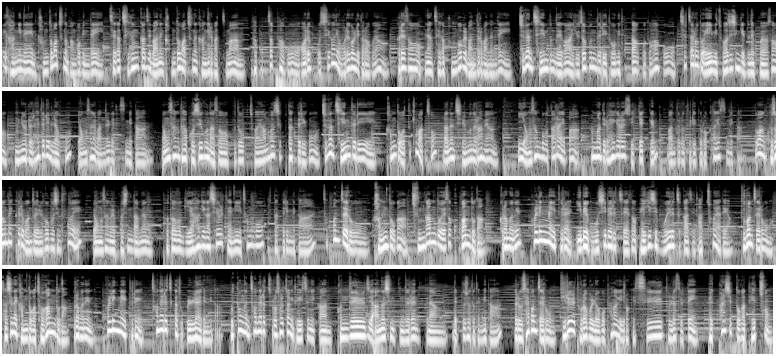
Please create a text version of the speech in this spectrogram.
이 강의는 감도 맞추는 방법인데 제가 지금까지 많은 감도 맞추는 강의를 봤지만 다 복잡하고 어렵고 시간이 오래 걸리더라고요. 그래서 그냥 제가 방법을 만들어 봤는데 주변 지인분들과 유저분들이 도움이 됐다고도 하고 실제로도 에임이 좋아지신 게 눈에 보여서 공유를 해드리려고 영상을 만들게 됐습니다. 영상 다 보시고 나서 구독, 좋아요 한 번씩 부탁드리고 주변 지인들이 감도 어떻게 맞춰? 라는 질문을 하면 이 영상 보고 따라해봐 한마디로 해결할 수 있게끔 만들어 드리도록 하겠습니다. 또한 고정 댓글을 먼저 읽어보신 후에 영상을 보신다면 더더욱 이해하기가 쉬울 테니 참고 부탁드립니다. 첫 번째로 감도가 중감도에서 고감도다. 그러면은 폴링 레이트를 250Hz에서 125Hz까지 낮춰야 돼요. 두 번째로 자신의 감도가 저감도다. 그러면은 폴링 레이트를 1000Hz까지 올려야 됩니다. 보통은 1000Hz로 설정이 돼 있으니까 건들지 않으신 분들은 그냥 냅두셔도 됩니다. 그리고 세 번째로 뒤를 돌아보려고 편하게 이렇게 쓱 돌렸을 때 180도가 대충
